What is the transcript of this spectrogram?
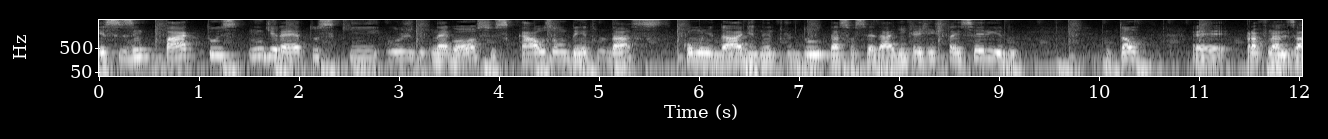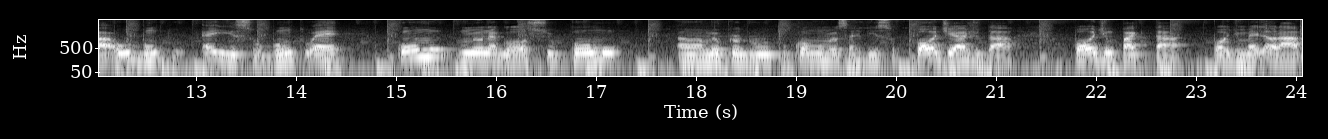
esses impactos indiretos que os negócios causam dentro das comunidades, dentro do, da sociedade em que a gente está inserido. Então, é, para finalizar, o Ubuntu é isso. O Ubuntu é como o meu negócio, como uh, meu produto, como o meu serviço pode ajudar, pode impactar, pode melhorar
